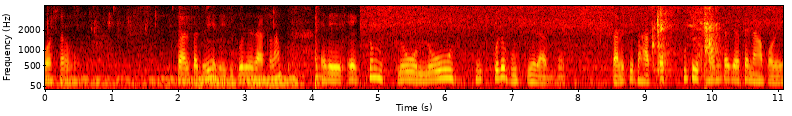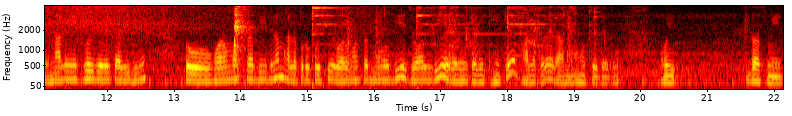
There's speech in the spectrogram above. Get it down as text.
বসাবো। চালটা ধুয়ে রেডি করে রাখলাম একদম স্লো লো হিট করে বসিয়ে রাখব। তাহলে কি ভাতটা ফুটে ফ্যানটা যাতে না পড়ে? নাহলে এঁট হয়ে যাবে চারিদিকে। তো গরম মশলা দিয়ে দিলাম, ভালো করে কষিয়ে গরম মশলা গুঁড়ো দিয়ে, জল দিয়ে এবারে এটাকে ঢেকে ভালো করে রান্না হতে দেব। ওই দশ মিনিট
